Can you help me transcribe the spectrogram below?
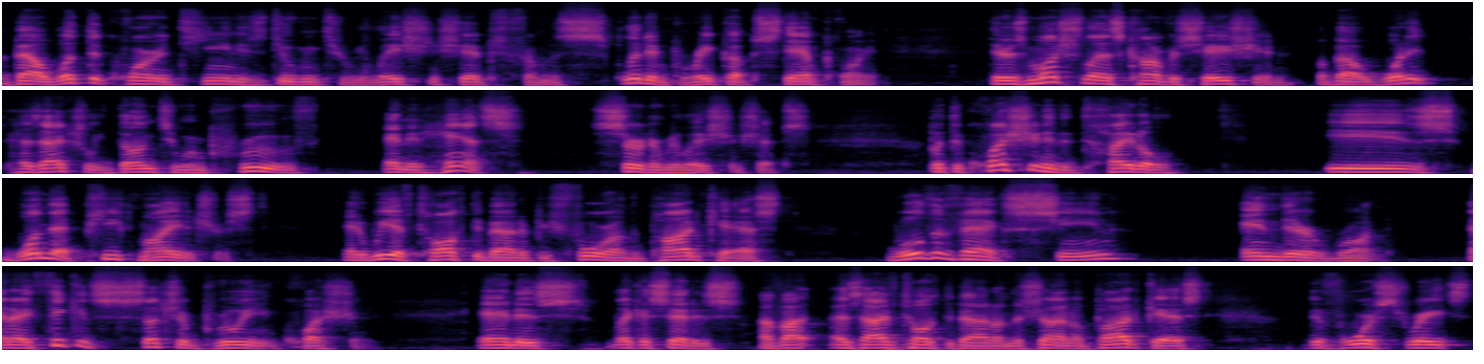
about what the quarantine is doing to relationships from a split and breakup standpoint, there's much less conversation about what it has actually done to improve and enhance certain relationships. But the question in the title is one that piqued my interest. And we have talked about it before on the podcast. Will the vaccine end their run? And I think it's such a brilliant question. And as, like I said, as I've, as I've talked about on the Shine podcast, divorce rates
